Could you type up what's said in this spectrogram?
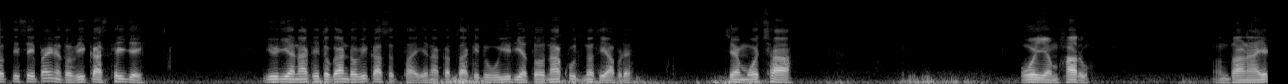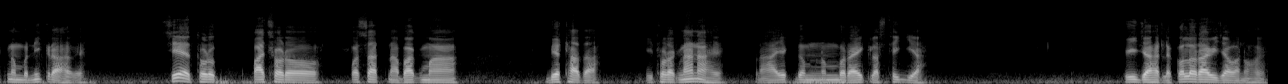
અતિશય પાય ને તો વિકાસ થઈ જાય. યુરિયા નાખી તો ગાંડો વિકાસ જ થાય. એના કરતાં કીધું યુરિયા તો નાખવું જ નથી આપણે. જેમ ઓછા હોય એમ સારું. ધાણા એક નંબર નીકળ્યા હવે. છે થોડોક પાછળ પસાટના ભાગમાં બેઠા હતા એ થોડાક નાના છે પણ આ એકદમ નંબર હાઈ ક્લાસ થઈ ગયા. પી જા એટલે કલર આવી જવાનો હોય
